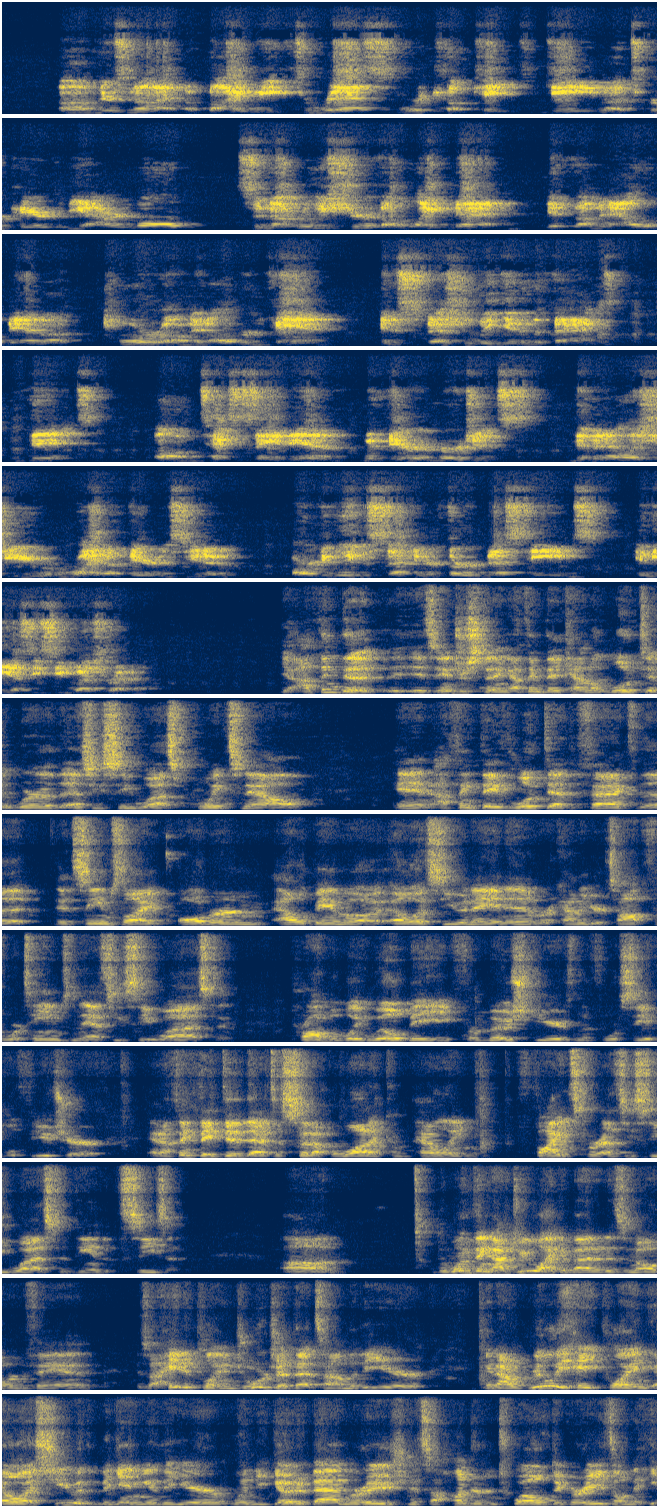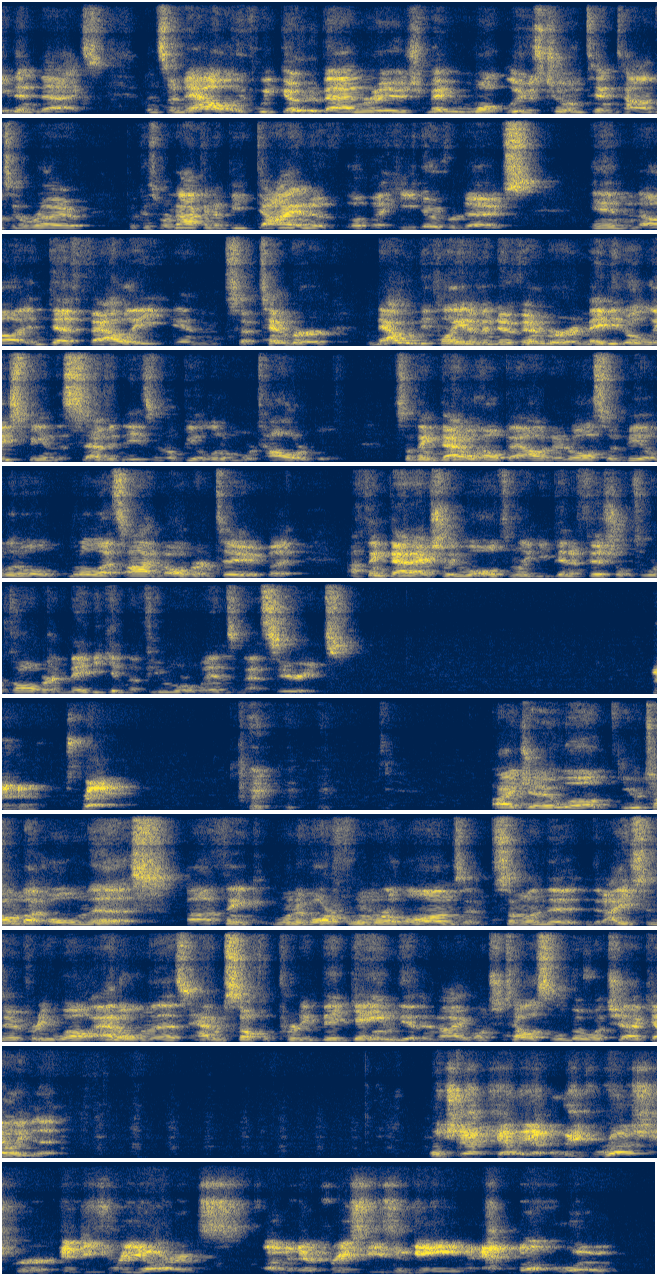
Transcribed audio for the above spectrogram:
Um, there's not a bye week to rest or a cupcake game uh, to prepare for the Iron Bowl. So not really sure if I like that if I'm an Alabama or um, an Auburn fan, and especially given the fact that um, Texas A&M, with their emergence, them and LSU are right up there as you know, arguably the second or third best teams in the SEC West right now. Yeah, I think that it's interesting. I think they kind of looked at where the SEC West points now, and I think they've looked at the fact that it seems like Auburn, Alabama, LSU, and A and M are kind of your top four teams in the SEC West, and probably will be for most years in the foreseeable future. And I think they did that to set up a lot of compelling fights for SEC West at the end of the season. Um, the one thing I do like about it as an Auburn fan is I hated playing Georgia at that time of the year. And I really hate playing LSU at the beginning of the year when you go to Baton Rouge and it's 112 degrees on the heat index. And so now, if we go to Baton Rouge, maybe we won't lose to them 10 times in a row, because we're not going to be dying of, of a heat overdose in uh, in Death Valley in September. Now we'll be playing them in November, and maybe it'll at least be in the 70s, and it'll be a little more tolerable. So I think that'll help out, and it'll also be a little little less hot in Auburn too. But I think that actually will ultimately be beneficial towards Auburn and maybe getting a few more wins in that series. Mm-hmm. Right. All right, Joe. Well, you were talking about Ole Miss. Uh, I think one of our former alums and someone that, that I used to know pretty well at Ole Miss had himself a pretty big game the other night. Why don't you tell us a little bit what Chad Kelly did? Well, Chad Kelly, I believe, rushed for 53 yards um, in their preseason game at Buffalo.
